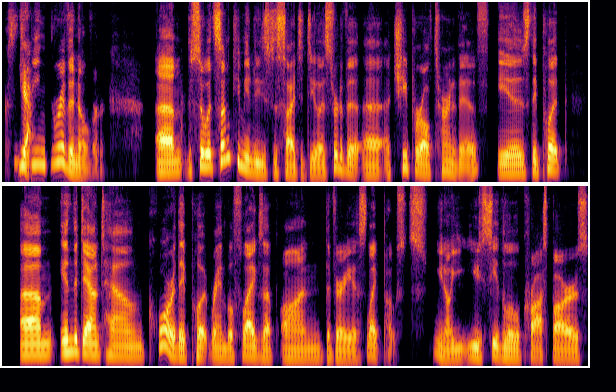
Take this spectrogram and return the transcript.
because it's Yeah. being driven over. Um, so what some communities decide to do as sort of a, a, cheaper alternative is they put um, in the downtown core, they put rainbow flags up on the various light posts. You know, you, you see the little crossbars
